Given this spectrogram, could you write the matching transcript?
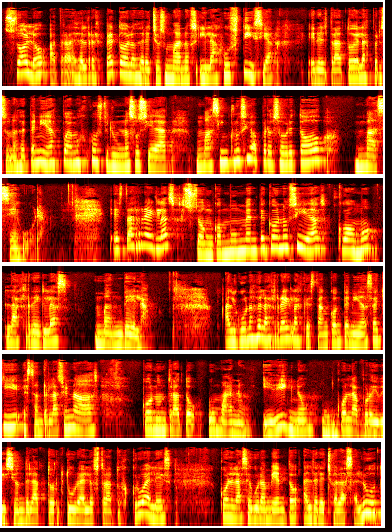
Solo a través del respeto de los derechos humanos y la justicia en el trato de las personas detenidas podemos construir una sociedad más inclusiva, pero sobre todo más segura. Estas reglas son comúnmente conocidas como las reglas Mandela. Algunas de las reglas que están contenidas aquí están relacionadas con un trato humano y digno, con la prohibición de la tortura y los tratos crueles, con el aseguramiento al derecho a la salud,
